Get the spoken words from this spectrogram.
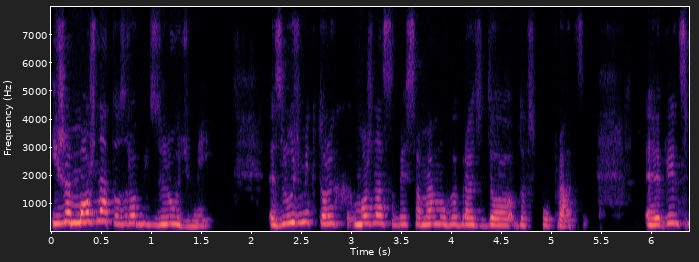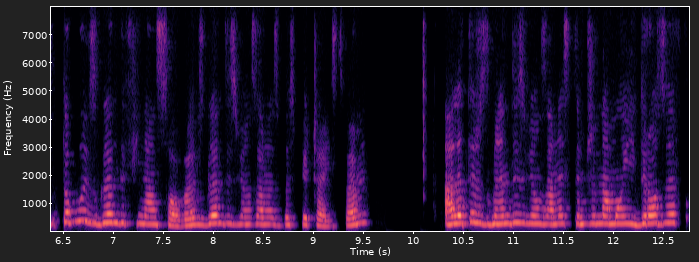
I że można to zrobić z ludźmi, z ludźmi, których można sobie samemu wybrać do, do współpracy. E, Więc to były względy finansowe, względy związane z bezpieczeństwem, ale też względy związane z tym, że na mojej drodze w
